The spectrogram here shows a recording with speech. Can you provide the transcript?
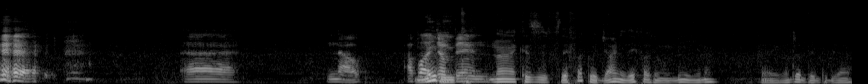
uh, no. I'll probably jump in. Nah, cause if they fuck with Johnny, they fucking with me, you know. Like I'll jump in for John.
